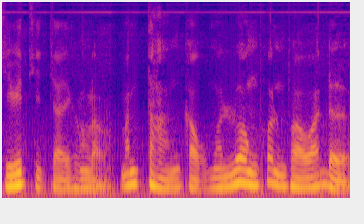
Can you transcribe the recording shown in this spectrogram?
ชีวิตจิตใจของเรา มันต่างเก่ามันล่วงพ้นภาวะเดิม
